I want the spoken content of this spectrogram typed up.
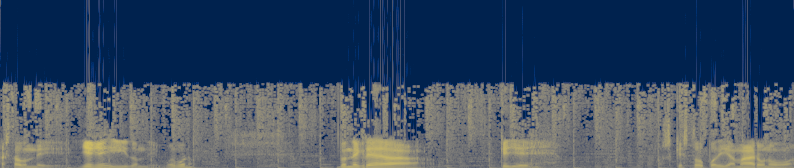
hasta donde llegue y donde, pues bueno, donde crea pues que esto puede llamar o no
